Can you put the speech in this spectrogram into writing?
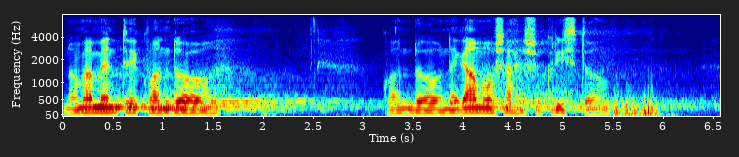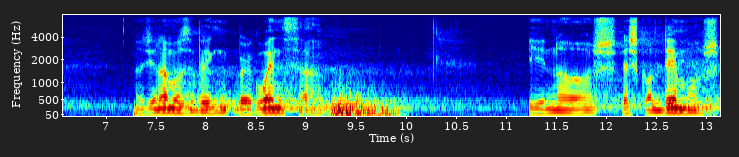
Normalmente cuando, cuando negamos a Jesucristo, nos llenamos de vergüenza y nos escondemos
